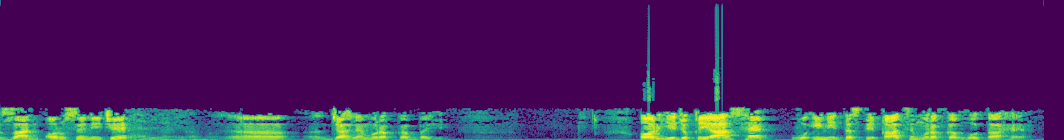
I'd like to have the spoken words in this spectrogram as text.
زن۔ اور اس سے نیچے جہل مرکب بھائی۔ اور یہ جو قیاس ہے، وہ انہی تصدیقات سے مرکب ہوتا ہے۔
